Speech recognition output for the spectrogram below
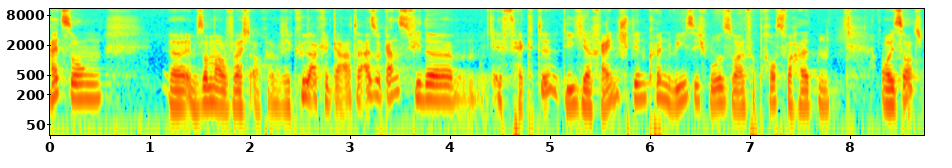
Heizung. Äh, Im Sommer vielleicht auch irgendwelche Kühlaggregate. Also ganz viele ähm, Effekte, die hier reinspielen können, wie sich wohl so ein Verbrauchsverhalten äußert.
